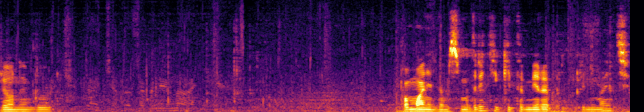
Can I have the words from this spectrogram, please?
Зеленый будет. По мане там смотрите, какие-то меры предпринимайте.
